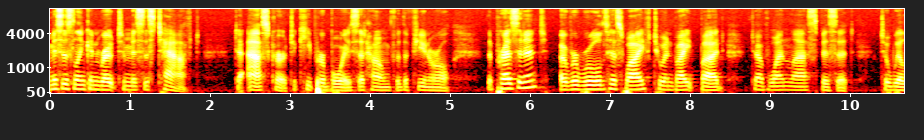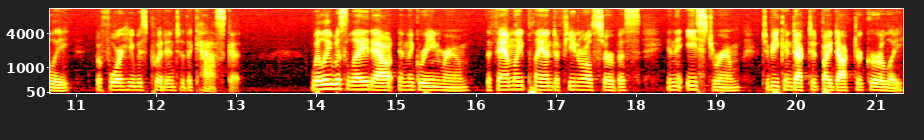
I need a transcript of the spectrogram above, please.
Mrs. Lincoln wrote to Mrs. Taft to ask her to keep her boys at home for the funeral. The president overruled his wife to invite Bud to have one last visit to Willie before he was put into the casket. Willie was laid out in the green room. The family planned a funeral service in the East Room to be conducted by Dr. Gurley,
